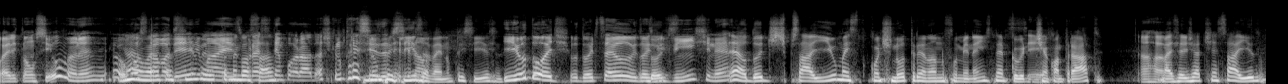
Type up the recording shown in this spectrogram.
Wellington Silva, né? Eu É, gostava dele, Silva mas pra essa temporada acho que não precisa não precisa, não. velho, não precisa. E o Dodge, o Dodge saiu em 2020, né? É, o Dodge tipo, saiu, mas continuou treinando no Fluminense, né? Porque ele Sim. tinha contrato. Aham. Mas ele já tinha saído.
